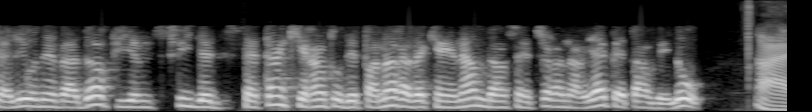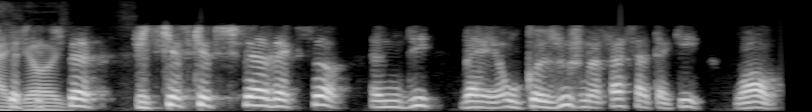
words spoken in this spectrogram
allé au Nevada, puis il y a une petite fille de 17 ans qui rentre au dépanneur avec un arme dans la ceinture en arrière, puis elle est en vélo. Aïe, qu'est-ce que tu fais? Je dis, qu'est-ce que tu fais avec ça? Elle me dit, ben, au cas où je me fasse attaquer. Wow!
